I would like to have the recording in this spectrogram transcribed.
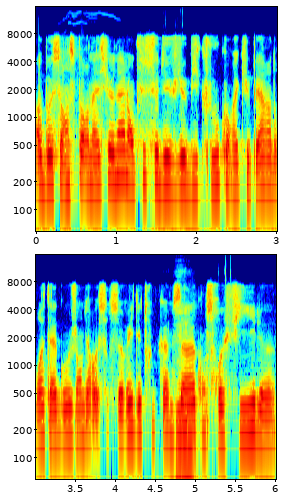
oh, bah, C'est un sport national. En plus, c'est des vieux biclous qu'on récupère à droite à gauche dans des ressourceries, des trucs comme ça, mmh. qu'on se refile.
